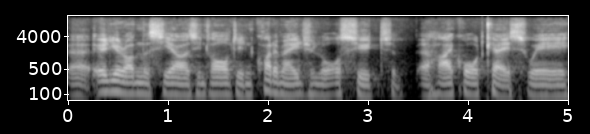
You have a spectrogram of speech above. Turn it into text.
uh, earlier on this year, I was involved in quite a major lawsuit, a, high court case where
